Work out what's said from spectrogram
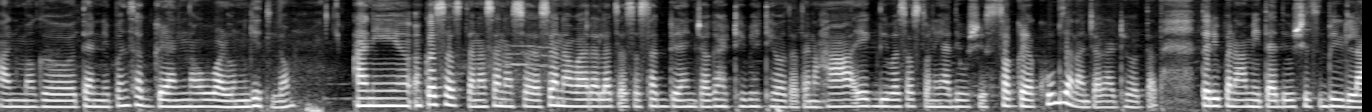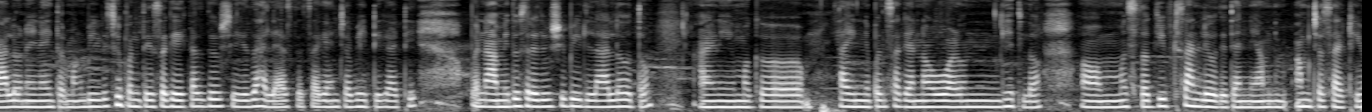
आणि मग त्यांनी पण सगळ्यांना ओवाळून घेतलं. आणि कसं असतं ना सणा स सणावारालाच असं सगळ्यांच्या गाठी भेटी होतात आणि हा एक दिवस असतो ना या दिवशी सगळ्या खूप जणांच्या गाठी होतात. तरी पण आम्ही त्या दिवशीच बीडला आलो नाही नाही तर मग बीडचे पण ते सगळे एकाच दिवशी झाले असतात सगळ्यांच्या भेटीगाठी पण आम्ही दुसऱ्या दिवशी बीडला आलो होतो आणि मग ताईंनी पण सगळ्यांना ओवाळून घेतलं. मस्त गिफ्ट्स आणले होते त्यांनी आम आमच्यासाठी.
